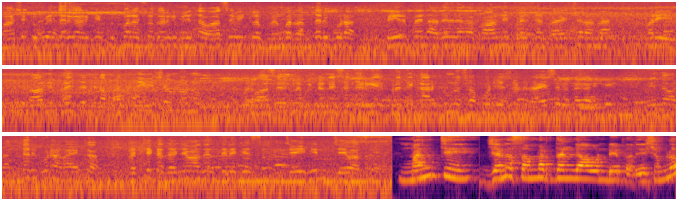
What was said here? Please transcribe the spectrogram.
మాషక్ ఉపేందర్ గారికి పిప్పల్ అశోక్ గారికి మిగతా వాసవి క్లబ్ మెంబర్ అందరికీ కూడా పేరు పైన అదేవిధంగా కాలనీ ప్రెసిడెంట్ రాజేశ్వర్ అన్న మరి కాలనీ ప్రెసిడెంట్గా ప్రతి విషయంలోనూ మరి వాసవి క్లబ్ ఇంటర్నేషనల్ జరిగే ప్రతి కార్యక్రమంలో సపోర్ట్ చేసినట్టు రాజేశ్వర్ అన్న గారికి మిగతా వారందరికీ కూడా నా యొక్క ప్రత్యేక ధన్యవాదాలు తెలియజేస్తూ జై హింద్ జై వాసవి. మంచి జన సమర్థంగా ఉండే ప్రదేశంలో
